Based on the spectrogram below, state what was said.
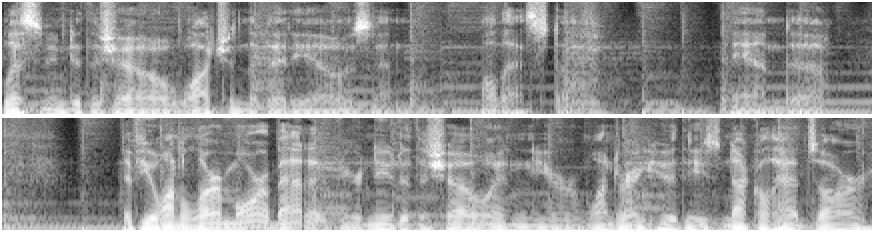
listening to the show, watching the videos, and all that stuff. And uh, if you want to learn more about it, if you're new to the show and you're wondering who these knuckleheads are,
